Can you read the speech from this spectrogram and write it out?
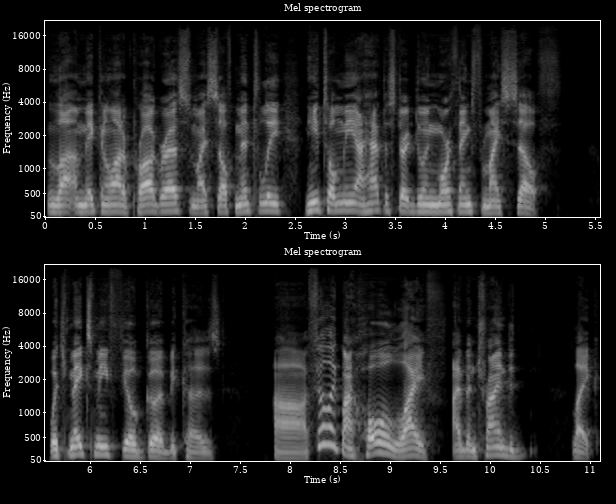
lot, I'm making a lot of progress myself mentally. And he told me I have to start doing more things for myself, which makes me feel good because uh, I feel like my whole life I've been trying to like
